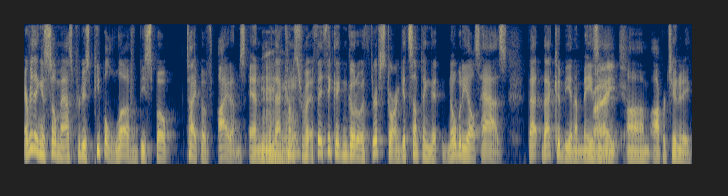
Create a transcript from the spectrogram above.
everything is so mass produced. People love bespoke type of items, and when that comes from if they think they can go to a thrift store and get something that nobody else has, that that could be an amazing Right. um, opportunity.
